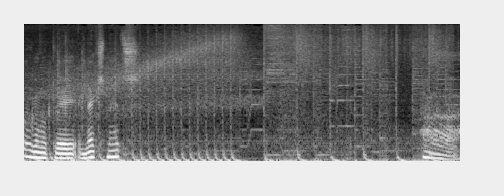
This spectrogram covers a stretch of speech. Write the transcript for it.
I'm gonna play a next match. Ah.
